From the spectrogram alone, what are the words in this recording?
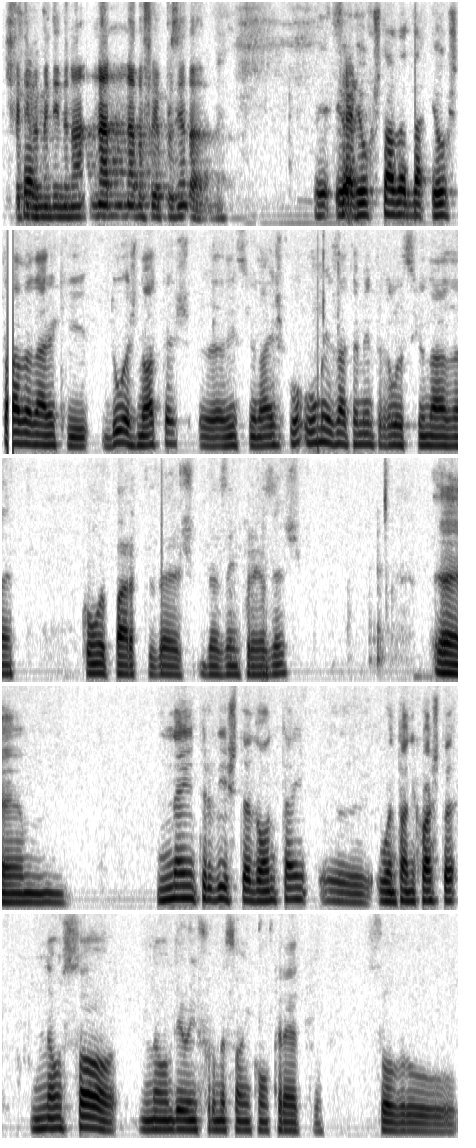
que efetivamente ainda na, na, nada foi apresentado. Né? Eu, eu, gostava de, eu gostava de dar aqui duas notas uh, adicionais, uma exatamente relacionada com a parte das, das empresas. Um, na entrevista de ontem, uh, o António Costa não só não deu informação em concreto sobre o,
